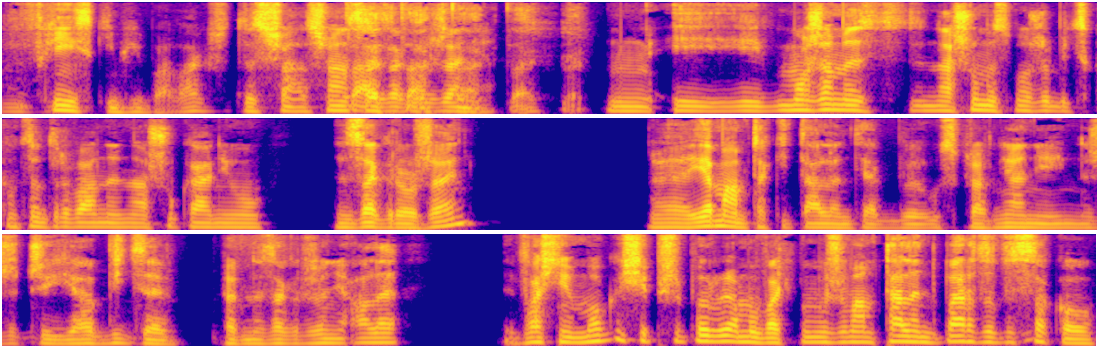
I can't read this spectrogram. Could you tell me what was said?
w chińskim chyba, tak? Że to jest szan- szansa tak, i zagrożenie. Tak, tak, tak, tak. Mm, I, I możemy, nasz umysł może być skoncentrowany na szukaniu zagrożeń. E, Ja mam taki talent, jakby usprawnianie inne rzeczy, ja widzę pewne zagrożenia, ale właśnie mogę się przyprogramować, pomimo że mam talent bardzo wysoko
